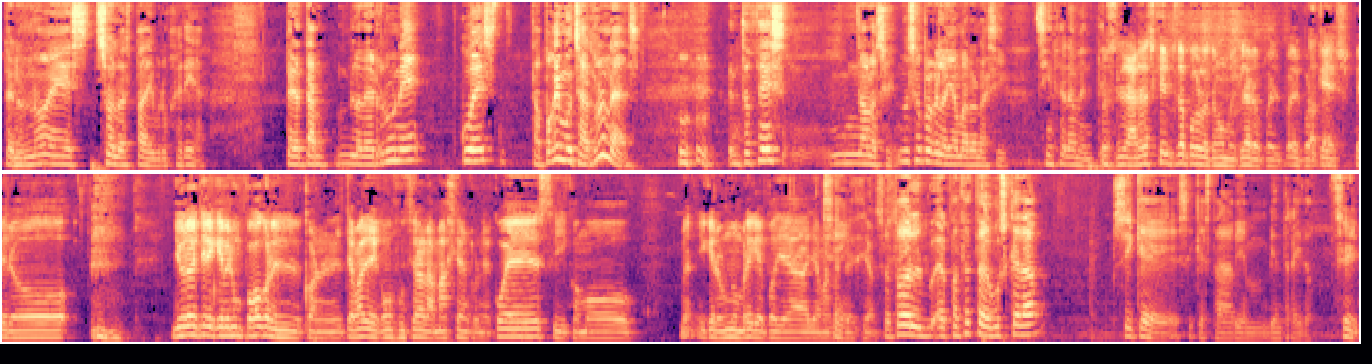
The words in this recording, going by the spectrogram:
pero no es solo espada y brujería. Pero lo de Rune Quest, tampoco hay muchas runas. Entonces, no lo sé. No sé por qué lo llamaron así, sinceramente. Pues la verdad es que yo tampoco lo tengo muy claro el, el por qué es, pero yo creo que tiene que ver un poco con el, con el tema de cómo funciona la magia en RuneQuest y cómo... Y que era un nombre que podía llamar la atención. sobre todo el, el concepto de búsqueda sí que sí que está bien, bien traído. Sí.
